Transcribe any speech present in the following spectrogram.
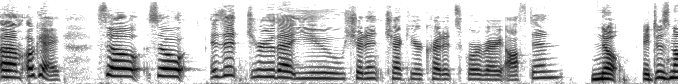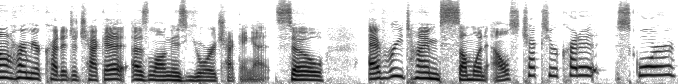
Um okay. So so is it true that you shouldn't check your credit score very often? No, it does not harm your credit to check it as long as you're checking it. So every time someone else checks your credit score,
